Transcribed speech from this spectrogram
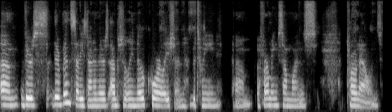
um, there's there have been studies done, and there's absolutely no correlation between um, affirming someone's pronouns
